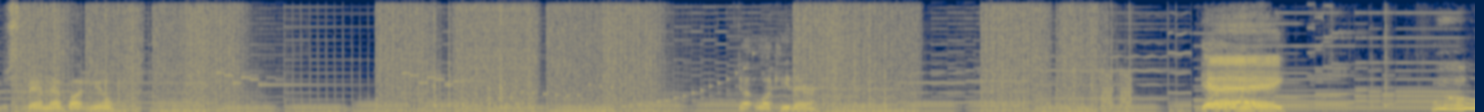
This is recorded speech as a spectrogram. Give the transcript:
Just spam that button, yo. Got lucky there. Yay! Woo!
